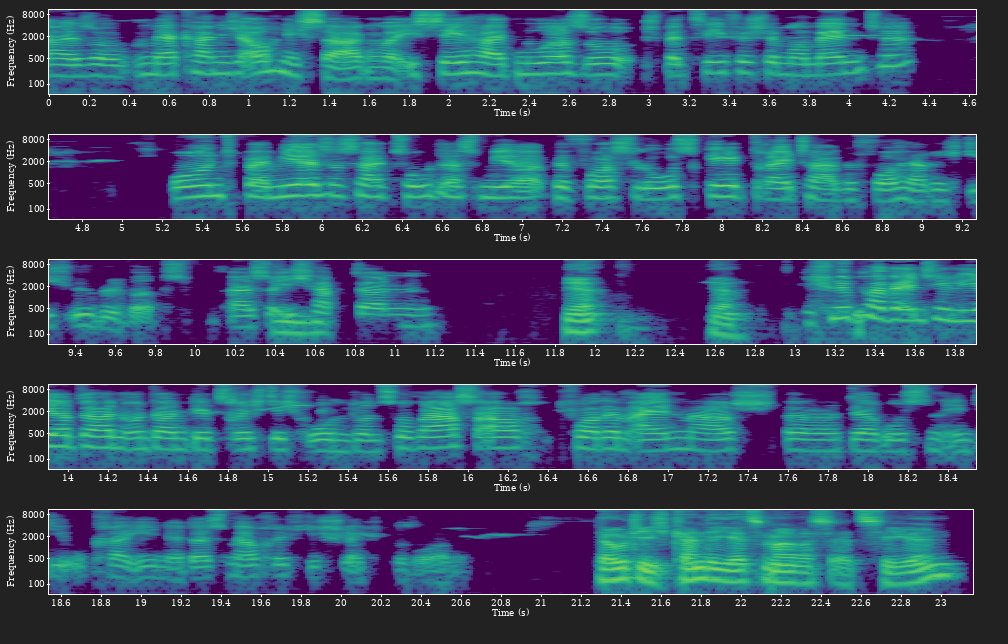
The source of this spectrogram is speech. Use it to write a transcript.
also mehr kann ich auch nicht sagen, weil ich sehe halt nur so spezifische Momente. Und bei mir ist es halt so, dass mir, bevor es losgeht, drei Tage vorher richtig übel wird. Also ich Mhm. habe dann Ja, ja. Ich hyperventiliere dann und dann geht es richtig rund. Und so war es auch vor dem Einmarsch äh, der Russen in die Ukraine. Da ist mir auch richtig schlecht geworden. Lauti, ich kann dir jetzt mal was erzählen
